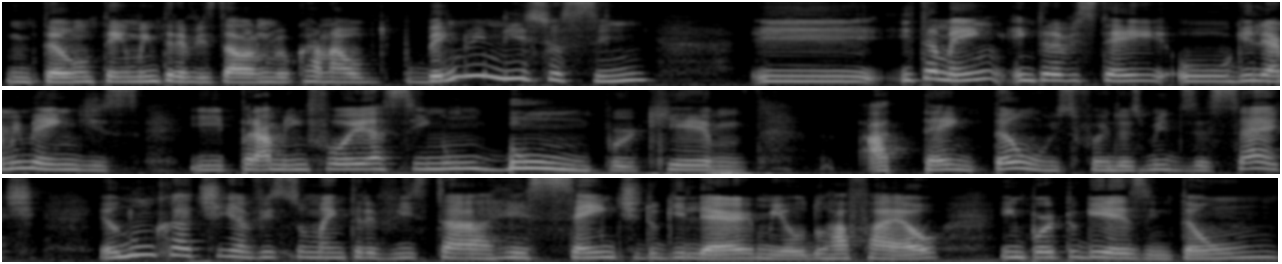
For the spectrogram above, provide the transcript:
Então tem uma entrevista lá no meu canal, tipo, bem no início, assim. E, e também entrevistei o Guilherme Mendes. E para mim foi assim um boom, porque até então, isso foi em 2017, eu nunca tinha visto uma entrevista recente do Guilherme ou do Rafael em português. Então,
